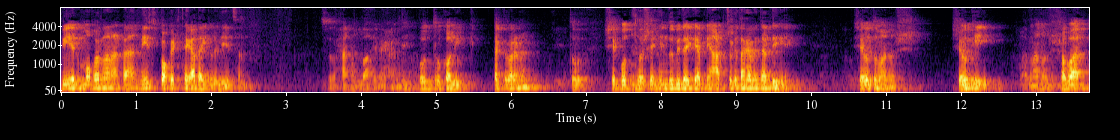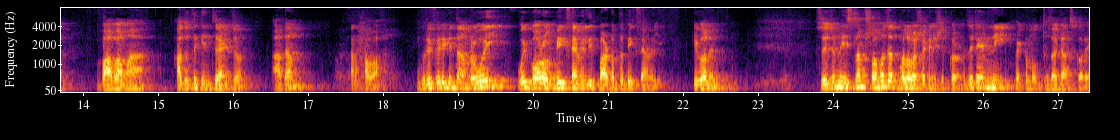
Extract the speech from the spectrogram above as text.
বিয়ের মোহরানাটা নিজ পকেট থেকে আদায় করে দিয়েছেন। বৌদ্ধ কলিগ। থাকতে পারে না? তো সে বৌদ্ধ, সে হিন্দু বিদায়কে আপনি আট চোখে তাকাবেন তার দিকে? সেও তো মানুষ। সেও কি? মানুষ। সবার বাবা মা আদতে কিন্তু একজন, আদাম আর হাওয়া। ঘুরে ফিরে কিন্তু আমরা ওই ওই বড় big family part of the big family কি বলেন? সেই জন্য ইসলাম সহজাত ভালোবাসাকে নিষেধ করে না, যেটা এমনি একটা মুগ্ধতা কাজ করে।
